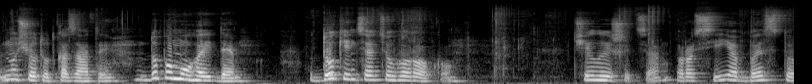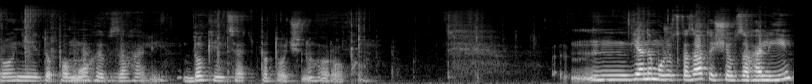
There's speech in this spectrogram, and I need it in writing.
Ну що тут казати? Допомога йде до кінця цього року. Чи лишиться Росія без сторонньої допомоги взагалі до кінця поточного року? Я не можу сказати, що взагалі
